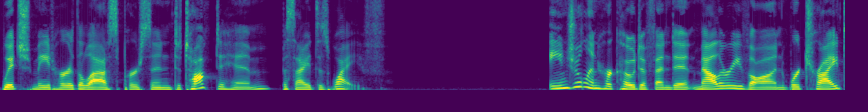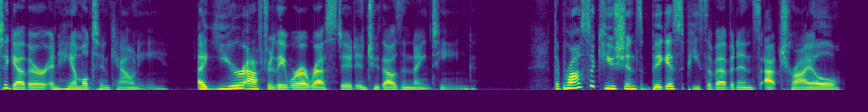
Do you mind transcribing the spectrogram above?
which made her the last person to talk to him besides his wife. Angel and her co defendant, Mallory Vaughn, were tried together in Hamilton County a year after they were arrested in 2019. The prosecution's biggest piece of evidence at trial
